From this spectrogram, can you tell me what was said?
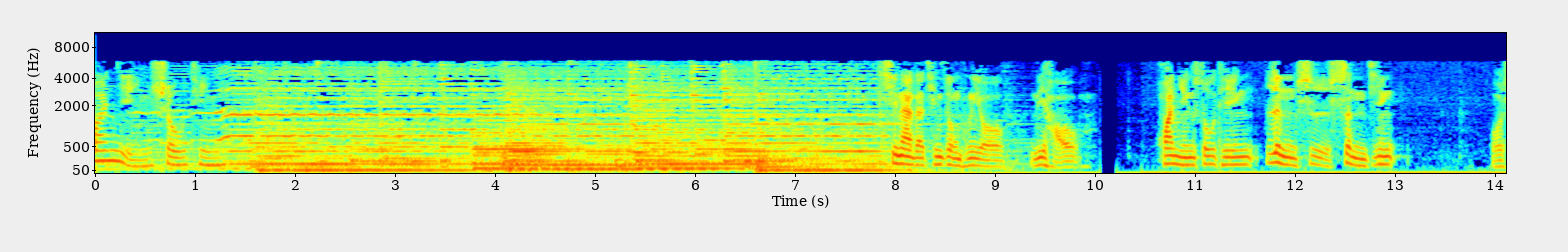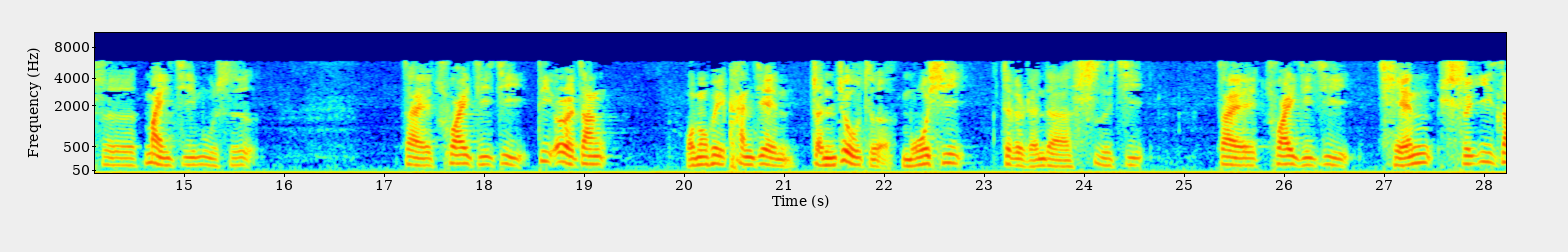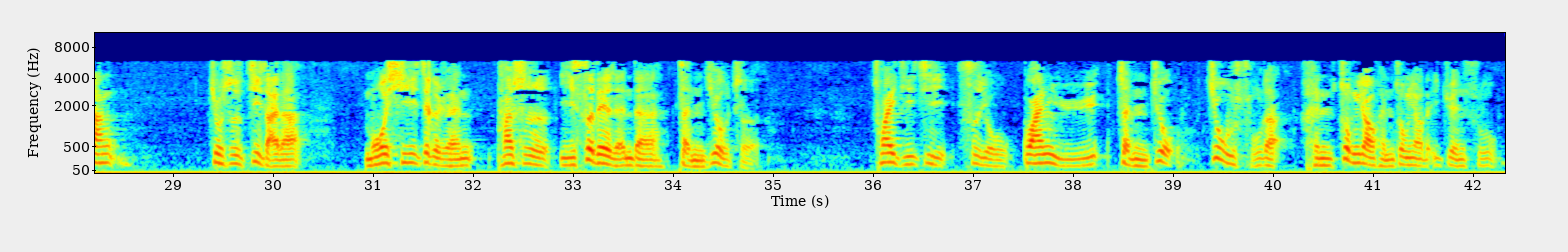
欢迎收听。亲爱的听众朋友，你好，欢迎收听认识圣经。我是麦基牧师。在出埃及记第二章，我们会看见拯救者摩西这个人的事迹。在出埃及记前十一章，就是记载了摩西这个人，他是以色列人的拯救者。出埃及记是有关于拯救、救赎的很重要、很重要的一卷书。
